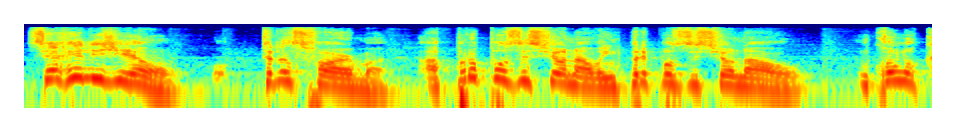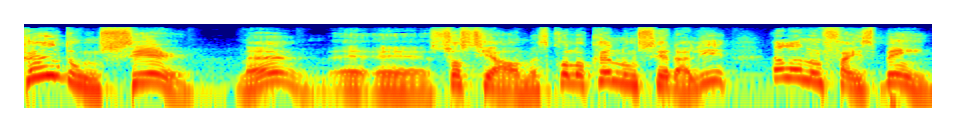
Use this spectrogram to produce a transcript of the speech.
se a religião transforma a proposicional em preposicional, colocando um ser, né? É, é, social, mas colocando um ser ali, ela não faz bem?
